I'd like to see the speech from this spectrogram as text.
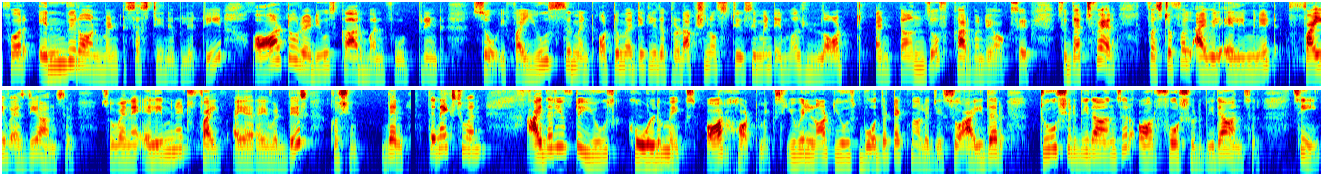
for environment sustainability or to reduce carbon footprint. So if I use cement, automatically the production of cement involves lot and tons of carbon dioxide. So that's where, first of all, I will eliminate 5 as the answer. So when I eliminate 5, I arrive at this question. Then the next one, either you have to use cold mix or hot mix. You will not use both the technologies. So either 2 should be the answer or 4 should be the answer. See,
